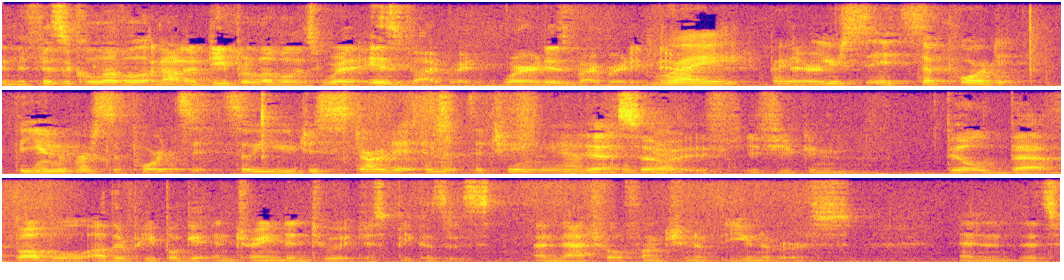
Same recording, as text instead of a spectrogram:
in the physical level, and on a deeper level, it's where it is vibrating, where it is vibrating. there. right Right? You're, it's supported. The universe supports it. So you just start it and it's a chain reaction. Yeah. So if if you can build that bubble, other people get entrained into it just because it's a natural function of the universe, and it's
